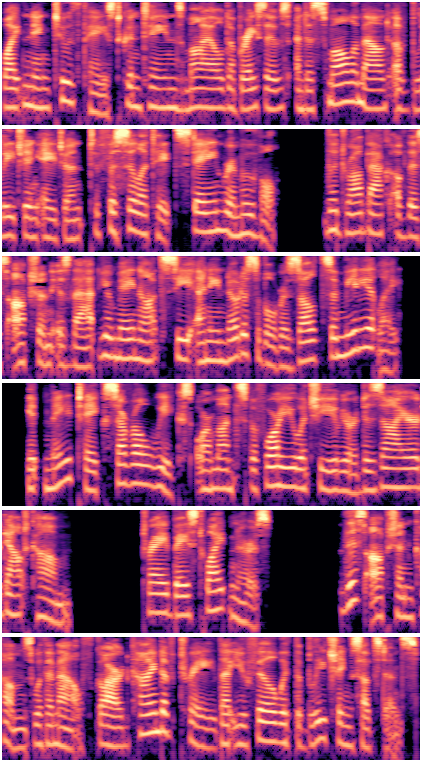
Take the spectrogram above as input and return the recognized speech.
Whitening toothpaste contains mild abrasives and a small amount of bleaching agent to facilitate stain removal. The drawback of this option is that you may not see any noticeable results immediately. It may take several weeks or months before you achieve your desired outcome. Tray based whiteners. This option comes with a mouth guard kind of tray that you fill with the bleaching substance.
